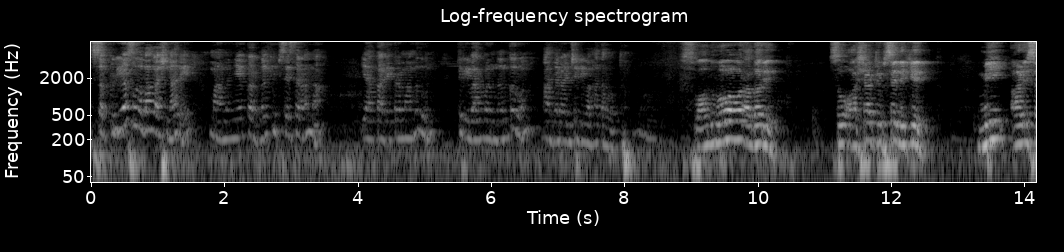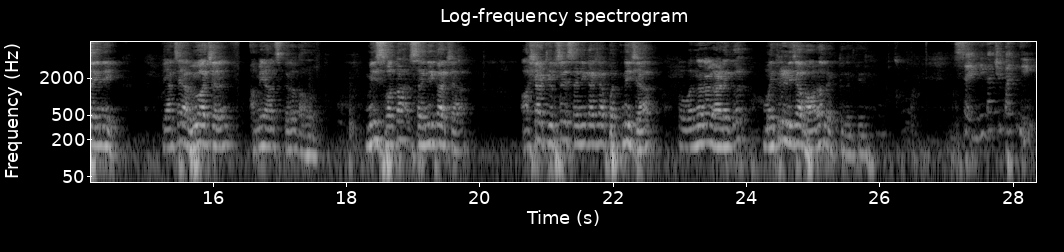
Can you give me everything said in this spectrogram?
सक्रिय सहभाग असणारे माननीय कर्नल खिपसे सरांना या कार्यक्रमामधून त्रिवार वंदन करून आदरांजली वाहत आहोत. स्वानुभवावर आधारित सो आशा टिपसे लिखित मी आणि सैनिक याचे अभिवाचन आम्ही आज करत आहोत. मी स्वतः सैनिकाच्या आशा टिपसे सैनिकाच्या पत्नीच्या वंदना घाणेकर मैत्रिणीच्या भावना व्यक्त करतील. सैनिकाची पत्नी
